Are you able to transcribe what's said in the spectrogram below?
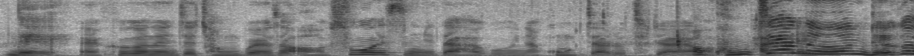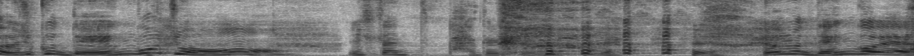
네. 네, 그거는 이제 정부에서 어, 수고했습니다 하고 그냥 공짜로 드려요. 아, 공짜는 내가 여지껏 낸 거죠. 일단 받을 때. 네. 여러분 낸 거예요.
